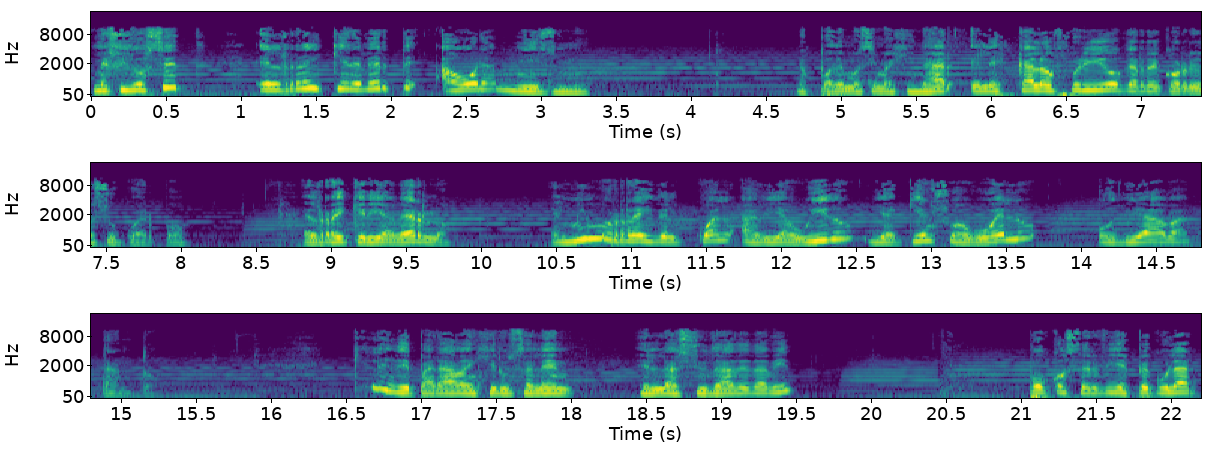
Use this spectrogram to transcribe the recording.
Mefiboset, el rey quiere verte ahora mismo. Nos podemos imaginar el escalofrío que recorrió su cuerpo. El rey quería verlo, el mismo rey del cual había huido y a quien su abuelo odiaba tanto. ¿Qué le deparaba en Jerusalén, en la ciudad de David? Poco servía especular.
